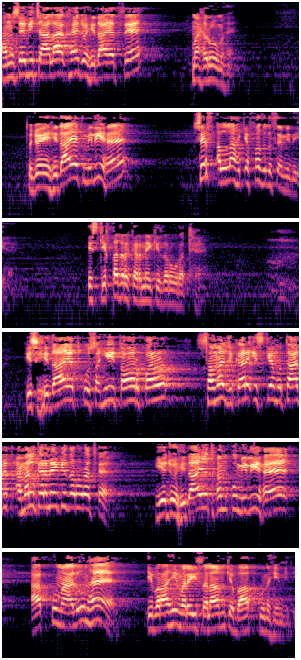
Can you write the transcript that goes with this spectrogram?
ہم سے بھی چالاک ہیں جو ہدایت سے محروم ہیں۔ تو جو یہ ہدایت ملی ہے، صرف اللہ کے فضل سے ملی ہے۔ اس کی قدر کرنے کی ضرورت ہے۔ اس ہدایت کو صحیح طور پر سمجھ کر اس کے مطابق عمل کرنے کی ضرورت ہے۔ یہ جو ہدایت ہم کو ملی ہے، آپ کو معلوم ہے، ابراہیم علیہ السلام کے باپ کو نہیں ملی۔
